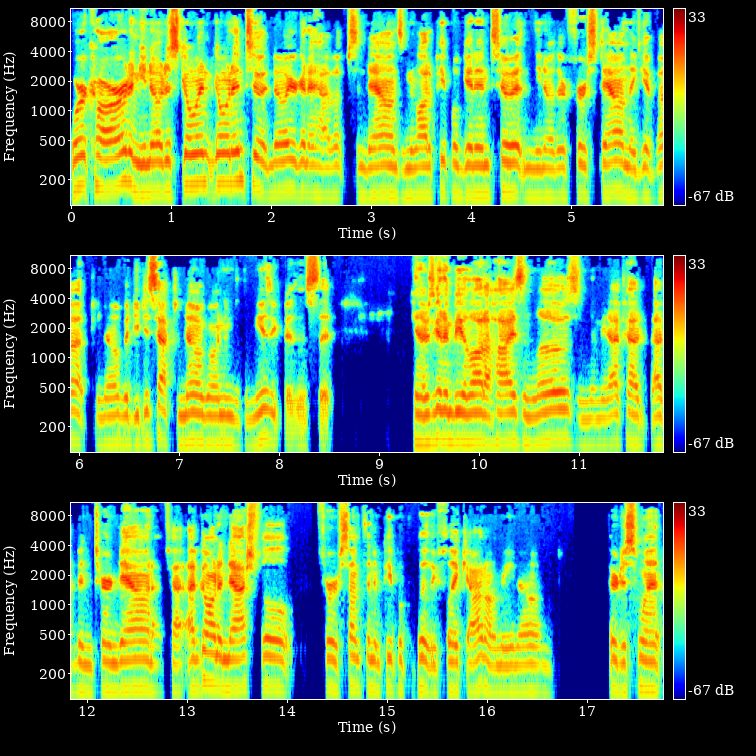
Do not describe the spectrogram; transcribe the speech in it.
work hard and, you know, just going, going into it, know you're going to have ups and downs. I mean, a lot of people get into it and, you know, their first down, they give up, you know, but you just have to know going into the music business that, you know, there's going to be a lot of highs and lows. And I mean, I've had, I've been turned down. I've had, I've gone to Nashville for something and people completely flake out on me, you know, and there just went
